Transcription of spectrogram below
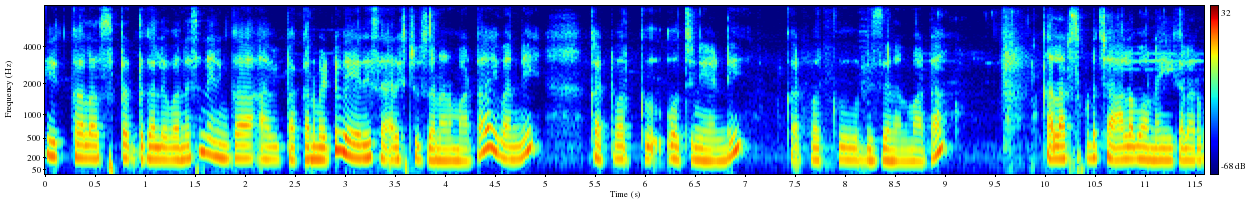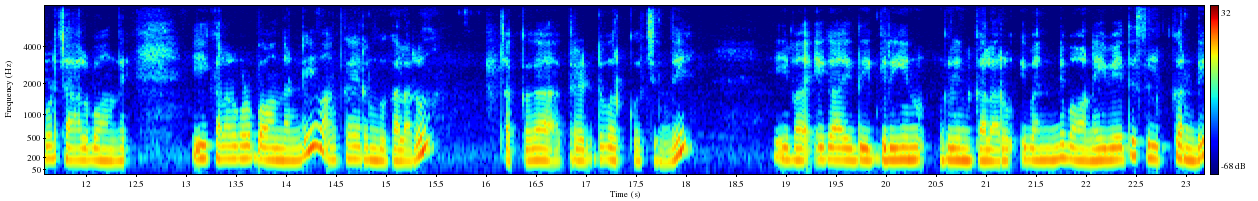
ఈ కలర్స్ పెద్దగా లేవనేసి నేను ఇంకా అవి పక్కన పెట్టి వేరే శారీస్ చూసాను అనమాట ఇవన్నీ కట్ వర్క్ వచ్చినాయండి. కట్ వర్క్ డిజైన్ అనమాట. కలర్స్ కూడా చాలా బాగున్నాయి. ఈ కలర్ కూడా చాలా బాగుంది. ఈ కలర్ కూడా బాగుందండి. వంకాయ రంగు కలరు. చక్కగా థ్రెడ్ వర్క్ వచ్చింది. ఇవ ఇక ఇది గ్రీన్ గ్రీన్ కలరు. ఇవన్నీ బాగున్నాయి. ఇవైతే అయితే సిల్క్ అండి.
